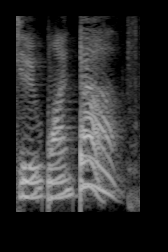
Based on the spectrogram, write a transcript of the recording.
two, one, go!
